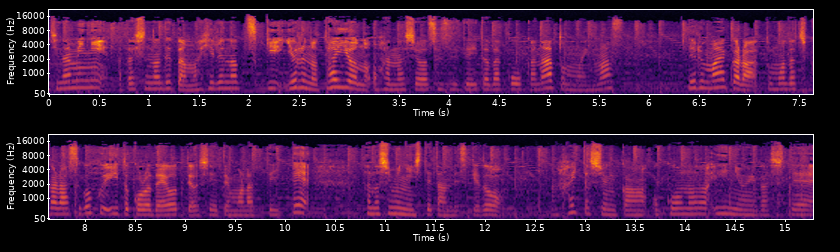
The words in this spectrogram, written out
ちなみに私の出た真昼の月夜の太陽のお話をさせていただこうかなと思います。出る前から友達からすごくいいところだよって教えてもらっていて楽しみにしてたんですけど入った瞬間お香のいい匂いがして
